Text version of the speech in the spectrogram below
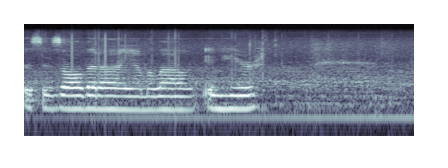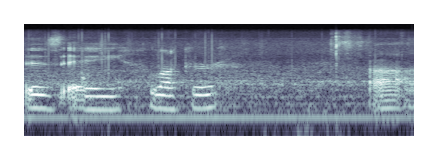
this is all that I am allowed in here. Is a locker. Uh,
